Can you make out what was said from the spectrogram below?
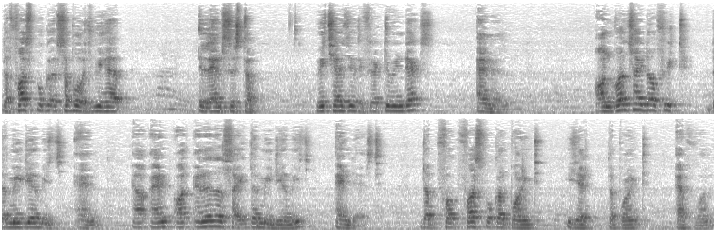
The first focal, suppose we have a lens system which has a refractive index NL. On one side of it the medium is N uh, and on another side the medium is N. The first focal point is at the point F1.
